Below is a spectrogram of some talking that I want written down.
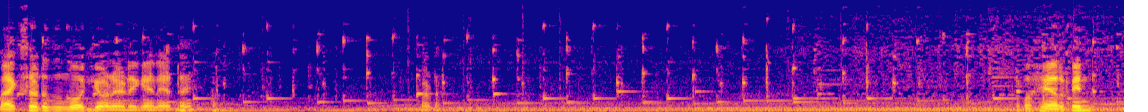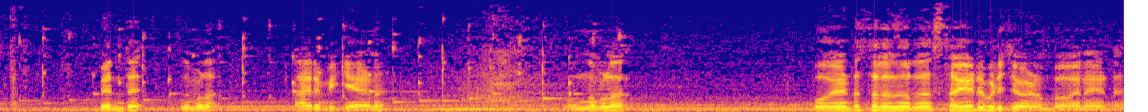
ബാക്ക് സൈഡ് ഒന്ന് നോക്കി വേണം എടുക്കാനായിട്ട്. പോട്ടെ. അപ്പൊ ഹെയർ പിൻ ബെൻഡ് നമ്മൾ ആരംഭിക്കുകയാണ്. നമ്മൾ പോകേണ്ട സ്ഥലം എന്ന് പറഞ്ഞാൽ സൈഡ് പിടിച്ച് വേണം പോകാനായിട്ട്.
